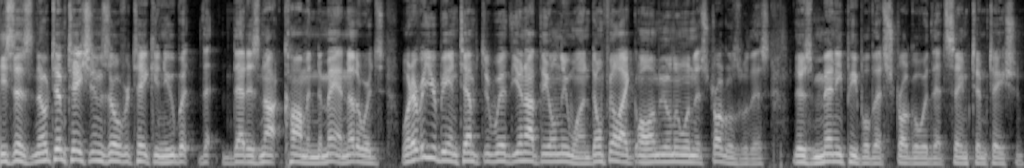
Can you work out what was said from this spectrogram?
He says, No temptation has overtaken you, but th- that is not common to man. In other words, whatever you're being tempted with, you're not the only one. Don't feel like, oh, I'm the only one that struggles with this. There's many people that struggle with that same temptation.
